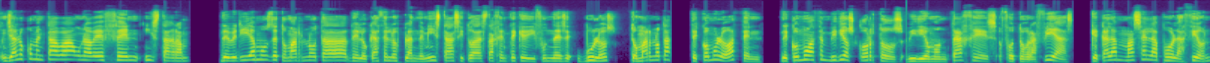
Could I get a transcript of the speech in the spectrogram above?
ya lo comentaba una vez en Instagram, deberíamos de tomar nota de lo que hacen los plandemistas y toda esta gente que difunde bulos, tomar nota de cómo lo hacen, de cómo hacen vídeos cortos, videomontajes, fotografías, que calan más en la población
